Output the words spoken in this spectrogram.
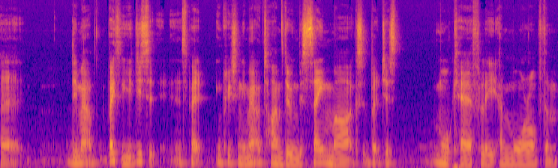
uh, the amount of basically you just increasing the amount of time doing the same marks but just more carefully and more of them.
